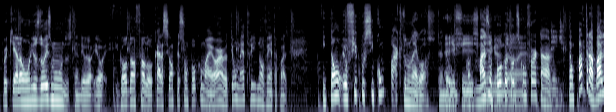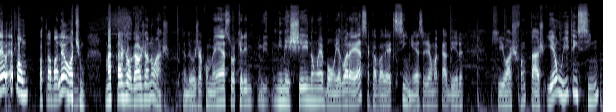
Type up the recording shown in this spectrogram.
porque ela une os dois mundos, entendeu? Eu, eu, igual o Dom falou, cara, se é uma pessoa um pouco maior, eu tenho 1,90m quase. Então eu fico assim compacto no negócio, entendeu? É difícil. Mais um pouco eu tô é. desconfortável. É. Então para trabalho é, é, bom, para trabalho é uhum. ótimo, mas para jogar eu já não acho, entendeu? Eu já começo a querer me, me, mexer e não é bom. E agora essa cavalete, sim, essa já é uma cadeira que eu acho fantástico. E é um item sim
